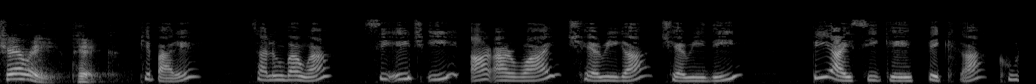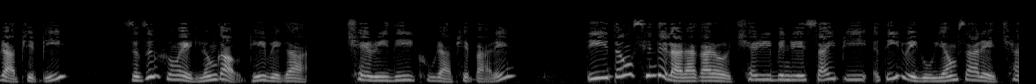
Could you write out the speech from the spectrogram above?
Cherry pick ဖြစ်ပါတယ်။စာလုံးပေါင်းက cherry က cherry သည် pick pick ကခူးတာဖြစ်ပြီးစကားစုတခုလုံးရဲ့လုံးကောက်အဓိပ္ပါယ်က cherry သီးခူးတာဖြစ်ပါတယ်။ ဒီအသုံးဆင်းသက်လာတာကတော့ cherry ပင်တွေစိုက်ပြီး အသီးတွေကို ရောင်းစားတဲ့ ခြံ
